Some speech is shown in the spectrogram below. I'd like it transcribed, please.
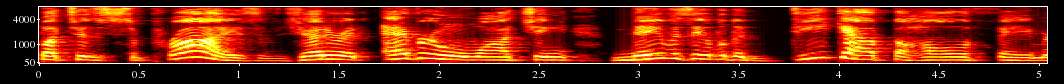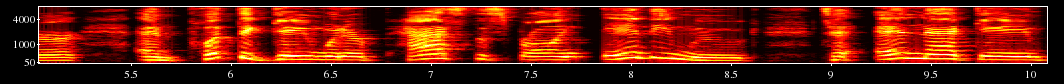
But to the surprise of Jenner and everyone watching, May was able to deke out the Hall of Famer and put the game winner past the sprawling Andy Moog to end that game,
